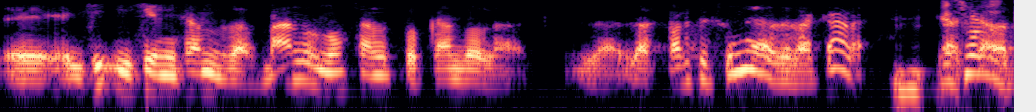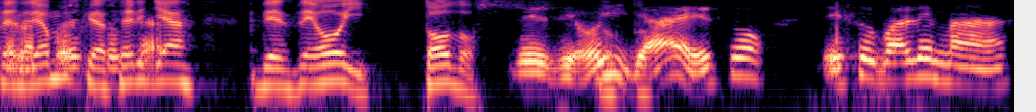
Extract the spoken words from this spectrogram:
eh, higienizando las manos, no estarnos tocando las partes húmedas de la cara. Eso lo tendríamos que hacer ya desde hoy, todos. Desde hoy ya, eso, eso vale más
